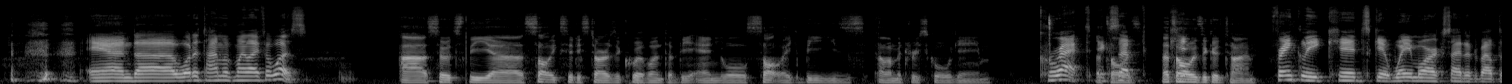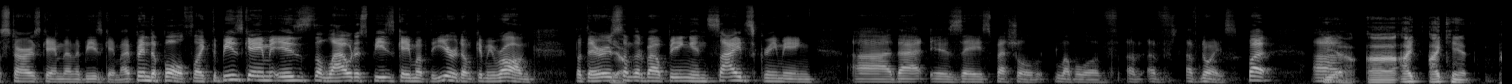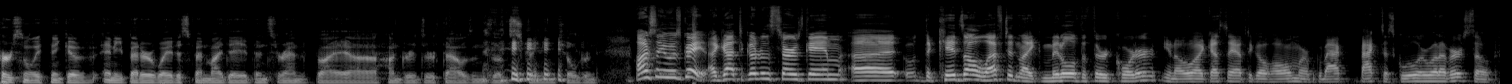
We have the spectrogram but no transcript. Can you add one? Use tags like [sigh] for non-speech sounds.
and uh, what a time of my life it was. Uh, so it's the uh, Salt Lake City Stars equivalent of the annual Salt Lake Bees elementary school game. Correct, That's except always, that's kid- always a good time. frankly, kids get way more excited about the Stars game than the Bees game. I've been to both. Like the Bees game is the loudest Bees game of the year. Don't get me wrong, but there is something about being inside screaming uh, that is a special level of of, of, of noise. But uh, yeah, uh, I I can't personally think of any better way to spend my day than surrounded by uh, hundreds or thousands of screaming [laughs] children. honestly, it was great. I got to go to the Stars game. Uh, the kids all left in like middle of the third quarter. You know, I guess they have to go home or go back back to school or whatever. So,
